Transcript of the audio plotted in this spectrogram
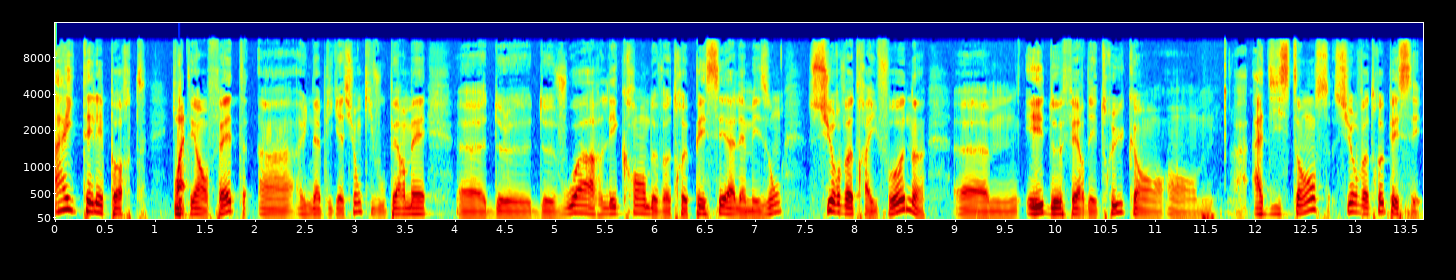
iTeleport, qui Ouais. était en fait un- une application qui vous permet euh, de, de voir l'écran de votre PC à la maison sur votre iPhone euh, et de faire des trucs en, en- à- à distance sur votre PC.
